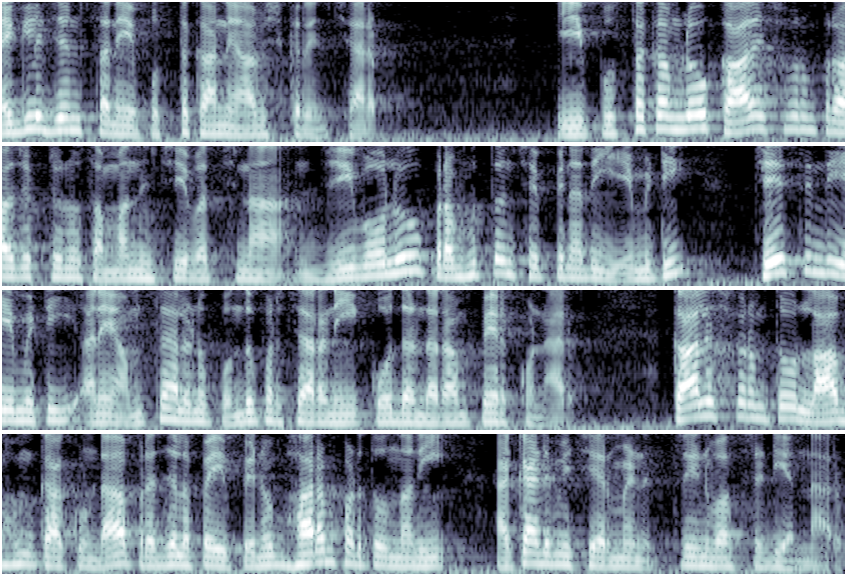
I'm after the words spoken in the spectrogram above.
negligence అనే పుస్తకాన్ని ఆవిష్కరించారు. ఈ పుస్తకంలో కాళేశ్వరం ప్రాజెక్టును సంబంధించి వచ్చిన జీవోలు ప్రభుత్వం చెప్పినది ఏమిటి చేసింది ఏమిటి అనే అంశాలను పొందుపరిచారని కోదండరాం పేర్కొన్నారు. కాళేశ్వరంతో లాభం కాకుండా ప్రజలపై పెనుభారం పడుతోందని అకాడమీ చైర్మన్ శ్రీనివాసరెడ్డి అన్నారు.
